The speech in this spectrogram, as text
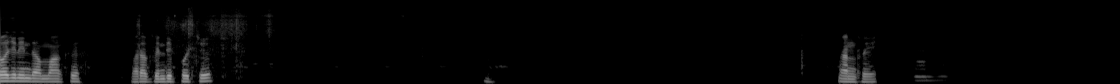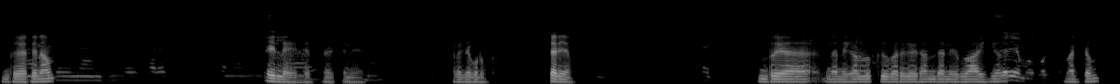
ரோஜினி இந்த அம்மாவுக்கு வர பிந்தி போச்சு. நன்றி. இந்த தினம் இல்லை இல்லை பிரச்சனை இல்லை. கிடைச்ச கொடுங்க. சரியா? இன்றைய இந்த நிகழ்வுக்கு வருகை தந்த நிர்வாகிகள் மற்றும்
